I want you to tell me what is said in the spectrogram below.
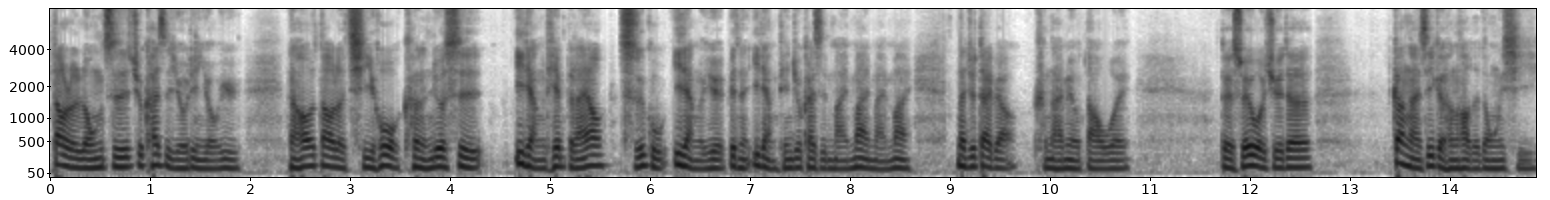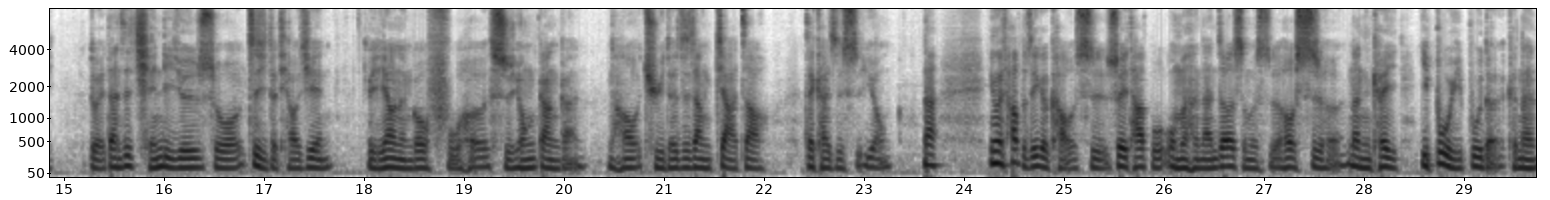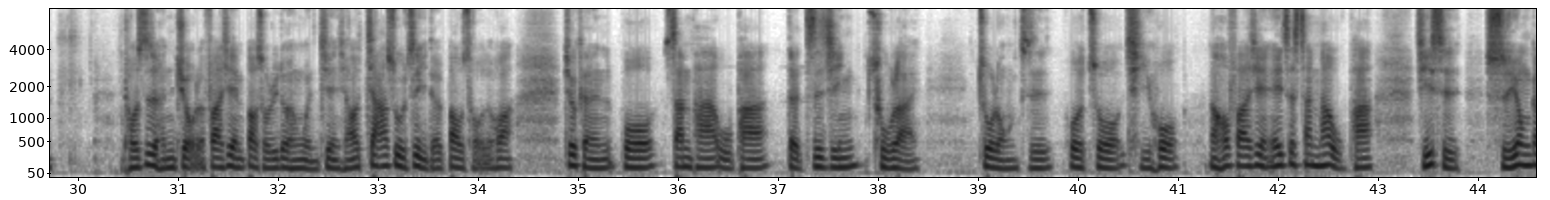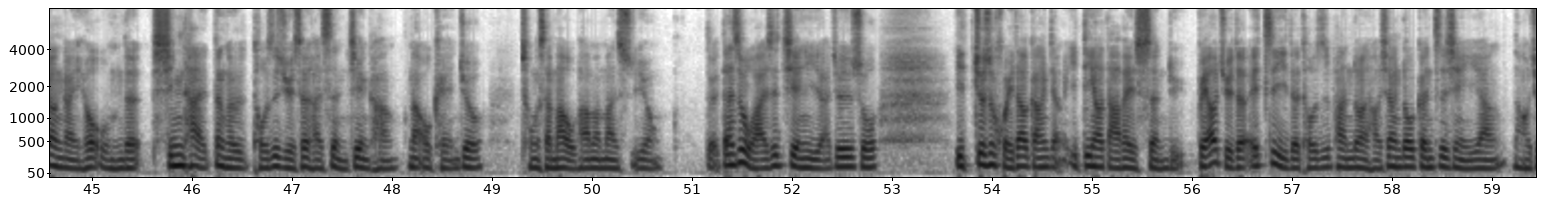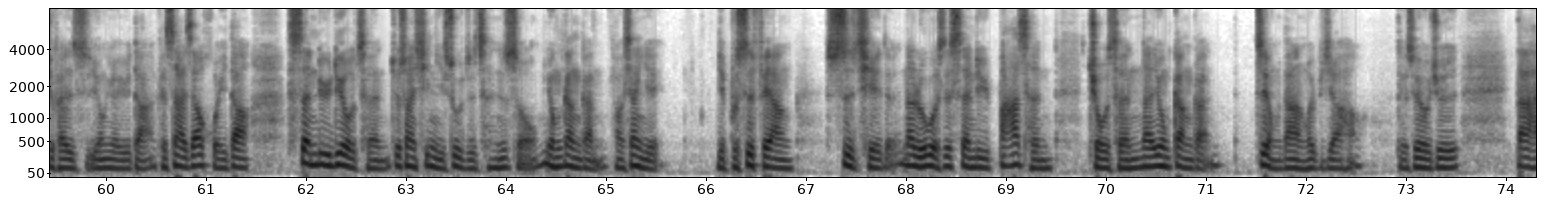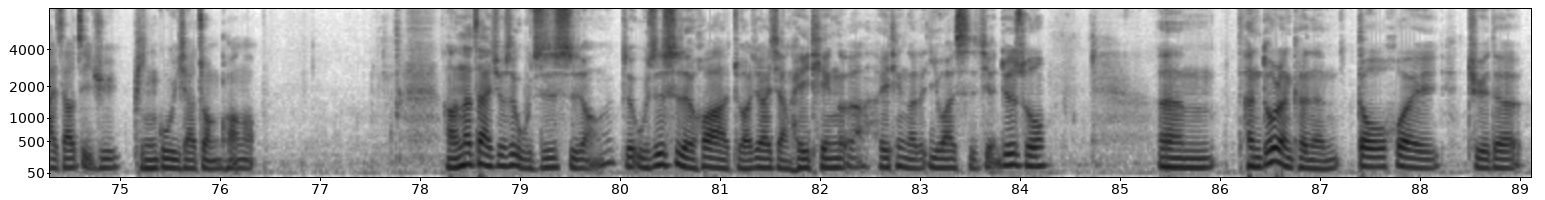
到了融资就开始有点犹豫，然后到了期货可能就是一两天，本来要持股一两个月，变成一两天就开始买卖买卖，那就代表可能还没有到位。对，所以我觉得杠杆是一个很好的东西，对，但是前提就是说自己的条件一定要能够符合使用杠杆，然后取得这张驾照再开始使用。那因为它不是一个考试，所以它不，我们很难知道什么时候适合。那你可以一步一步的，可能投资很久了，发现报酬率都很稳健，想要加速自己的报酬的话，就可能拨三趴五趴的资金出来做融资或做期货，然后发现，诶，这三趴五趴，即使使用杠杆以后，我们的心态、任何投资决策还是很健康，那 OK，就从三趴五趴慢慢使用。对，但是我还是建议啊，就是说。一就是回到刚刚讲，一定要搭配胜率，不要觉得诶自己的投资判断好像都跟之前一样，然后就开始使用越来越大。可是还是要回到胜率六成，就算心理素质成熟，用杠杆好像也也不是非常适切的。那如果是胜率八成、九成，那用杠杆这种当然会比较好。对，所以我觉得大家还是要自己去评估一下状况哦。好，那再就是五知识哦。这五知识的话，主要就来讲黑天鹅啊，黑天鹅的意外事件，就是说，嗯，很多人可能都会觉得，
